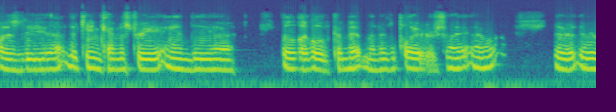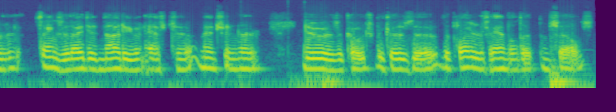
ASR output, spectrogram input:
was the uh, the team chemistry and the uh, the level of commitment of the players. I, I, there, there were things that I did not even have to mention or do as a coach because uh, the players handled it themselves.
